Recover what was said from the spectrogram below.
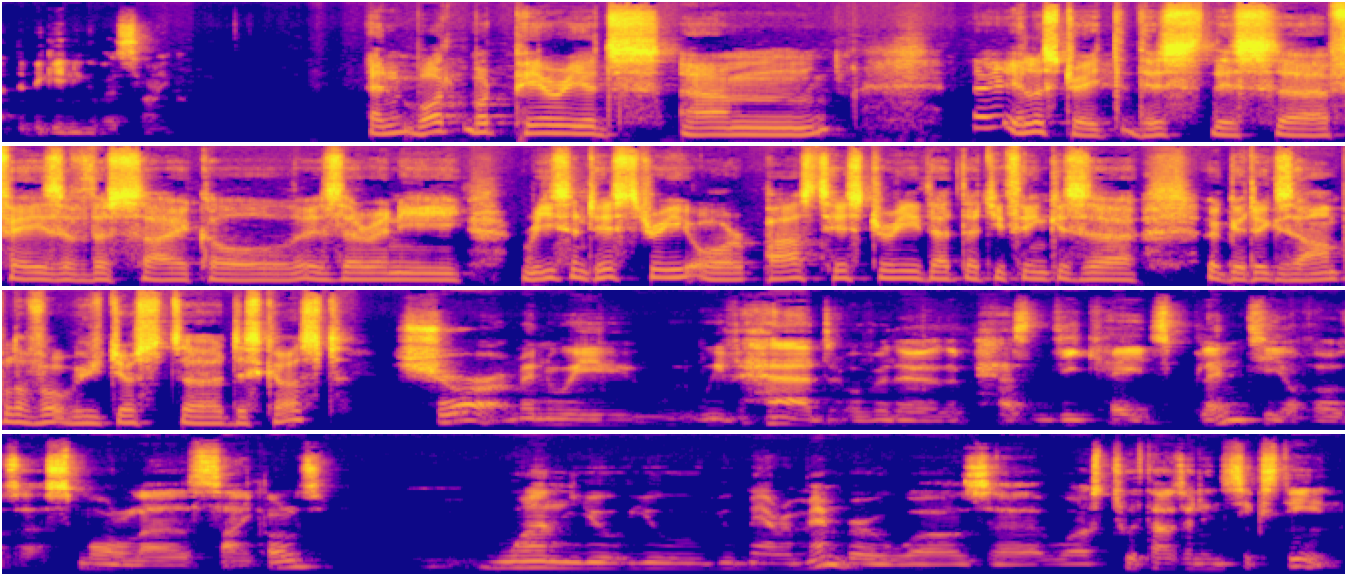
at the beginning of a cycle. And what what periods um, illustrate this this uh, phase of the cycle? Is there any recent history or past history that, that you think is a, a good example of what we've just uh, discussed? Sure. I mean, we we've had over the, the past decades plenty of those uh, small uh, cycles one you you you may remember was uh, was 2016.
